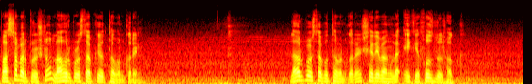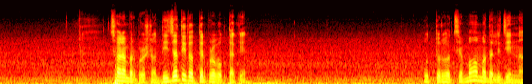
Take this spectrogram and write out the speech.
পাঁচ নম্বর প্রশ্ন, লাহোর প্রস্তাবকে উত্থাপন করেন। লাহোর প্রস্তাব উত্থাপন করেন শেরে বাংলা এ কে ফজলুল হক। ছয় নম্বর প্রশ্ন, দ্বিজাতি তত্ত্বের প্রবক্তাকে উত্তর হচ্ছে মোহাম্মদ আলী জিন্না।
